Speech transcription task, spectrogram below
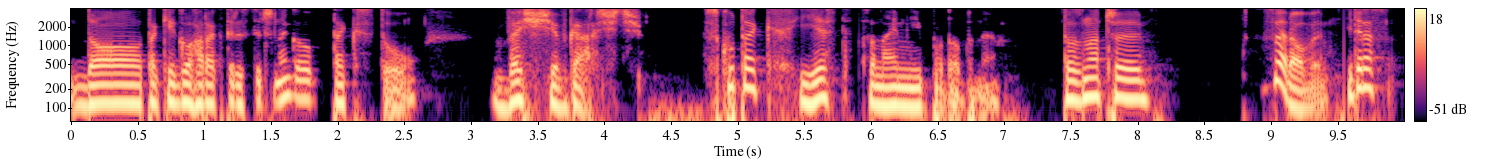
do takiego charakterystycznego tekstu weź się w garść. Skutek jest co najmniej podobny. To znaczy zerowy. I teraz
